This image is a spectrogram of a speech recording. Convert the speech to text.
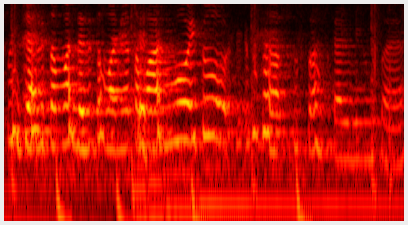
mencari teman dari temannya temanmu itu itu sangat susah sekali bingung saya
